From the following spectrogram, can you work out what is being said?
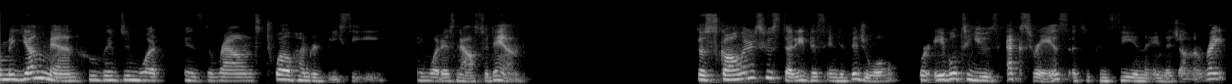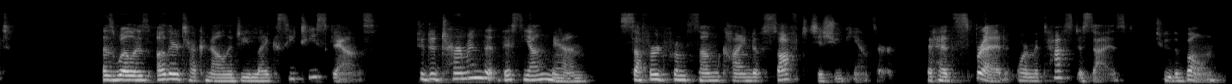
from a young man who lived in what is around 1200 BCE in what is now Sudan. The scholars who studied this individual were able to use x-rays, as you can see in the image on the right, as well as other technology like CT scans to determine that this young man suffered from some kind of soft tissue cancer that had spread or metastasized to the bone.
